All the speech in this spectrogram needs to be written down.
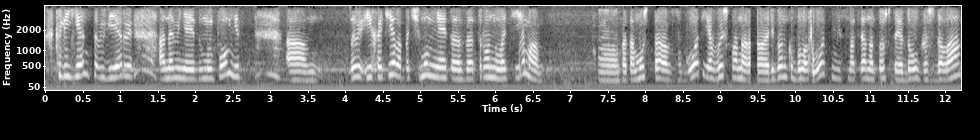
клиентом Веры. Она меня, я думаю, помнит. А, ну и хотела, почему меня это затронула тема, а, потому что в год я вышла на... Ребенку было год, несмотря на то, что я долго ждала.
